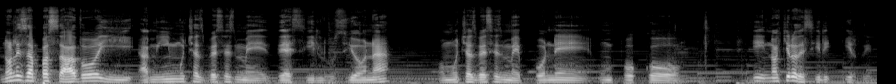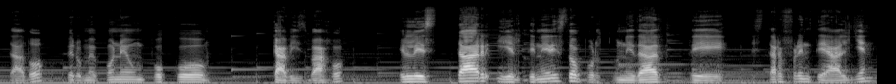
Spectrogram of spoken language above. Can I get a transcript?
¿No les ha pasado y a mí muchas veces me desilusiona o muchas veces me pone un poco, y no quiero decir irritado, pero me pone un poco cabizbajo el estar y el tener esta oportunidad de estar frente a alguien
